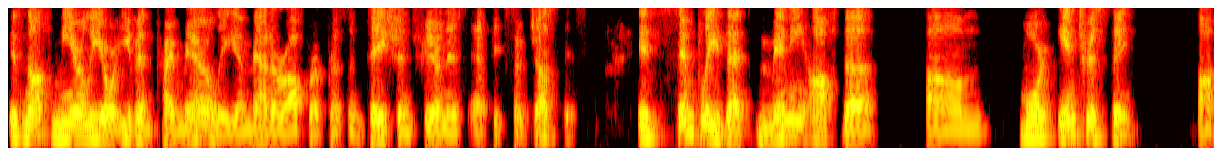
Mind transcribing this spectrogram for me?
is not merely or even primarily a matter of representation, fairness, ethics, or justice. It's simply that many of the um, more interesting, uh,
